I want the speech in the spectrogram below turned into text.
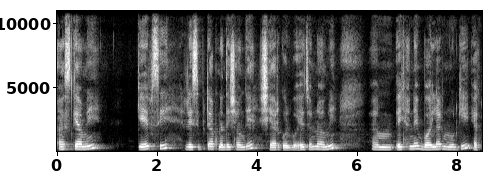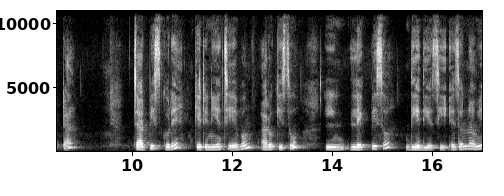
আজকে আমি কেএফসি রেসিপিটা আপনাদের সঙ্গে শেয়ার করব। জন্য আমি এখানে ব্রয়লার মুরগি একটা চার পিস করে কেটে নিয়েছি এবং আরও কিছু লেগ পিসও দিয়ে দিয়েছি। এজন্য আমি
